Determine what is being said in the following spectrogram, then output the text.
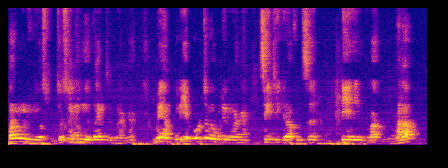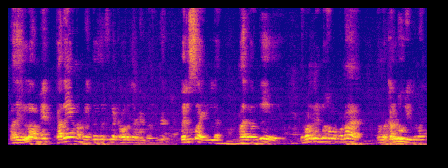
பேரலல் யூனிவர்ஸ் பிக்சர்ஸும் இணைந்து தயாரிச்சிருக்கிறாங்க. உண்மையாக பெரிய பொருட்செலவு பண்ணியிருக்கிறாங்க சிஜி கிராஃபிக்ஸு டிஏ இதுக்கெல்லாம் ஆனால் அது எல்லாமே கதையாக நம்ம எந்த விதத்தில் கவருது அப்படின்னு பார்த்தீங்கன்னா பெருசாக இல்லை. அதில் வந்து இந்த படத்தில் என்ன சொல்ல போனால் நம்ம கல்லூரி குணம்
